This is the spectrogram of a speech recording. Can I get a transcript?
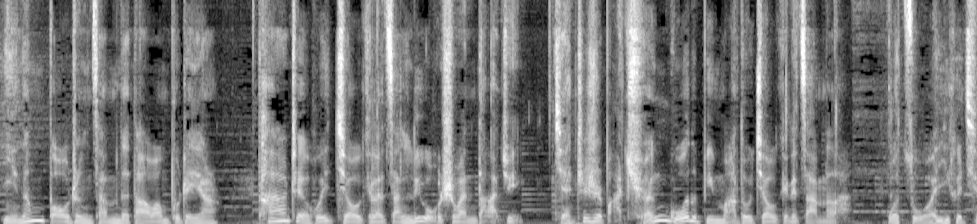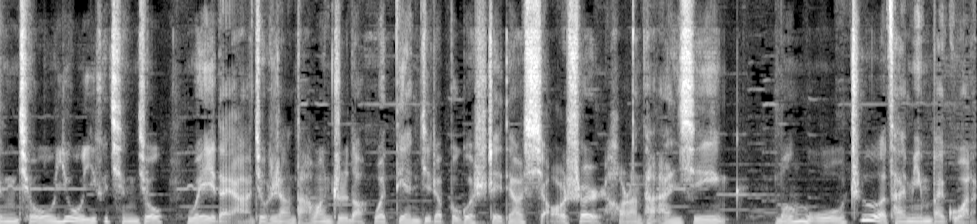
你能保证咱们的大王不这样？他这回交给了咱六十万大军，简直是把全国的兵马都交给了咱们了。我左一个请求，右一个请求，为的呀，就是让大王知道我惦记着不过是这点小事儿，好让他安心。蒙武这才明白过来。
